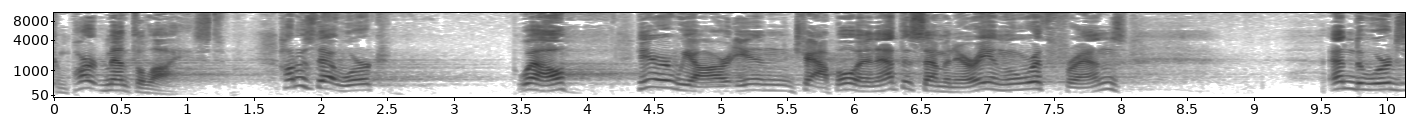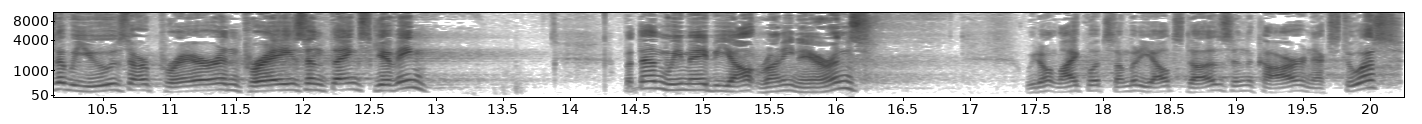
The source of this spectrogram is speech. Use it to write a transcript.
Compartmentalized. How does that work? Well, here we are in chapel and at the seminary, and we're with friends. And the words that we use are prayer and praise and thanksgiving. But then we may be out running errands. We don't like what somebody else does in the car next to us.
